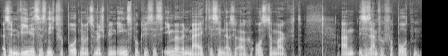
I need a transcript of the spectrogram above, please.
Also in Wien ist es nicht verboten, aber zum Beispiel in Innsbruck ist es immer, wenn Märkte sind, also auch Ostermarkt, ähm, ist es einfach verboten.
